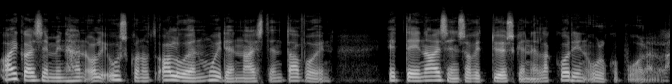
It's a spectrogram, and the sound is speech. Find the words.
Aikaisemmin hän oli uskonut alueen muiden naisten tavoin, ettei naisen sovi työskennellä kodin ulkopuolella.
